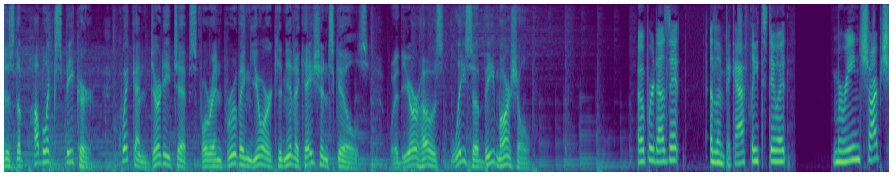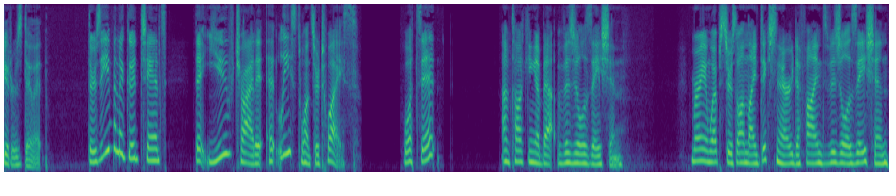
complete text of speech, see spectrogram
is The Public Speaker quick and dirty tips for improving your communication skills with your host, Lisa B. Marshall. Oprah does it, Olympic athletes do it, Marine sharpshooters do it. There's even a good chance that you've tried it at least once or twice. What's it? I'm talking about visualization. Merriam Webster's online dictionary defines visualization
